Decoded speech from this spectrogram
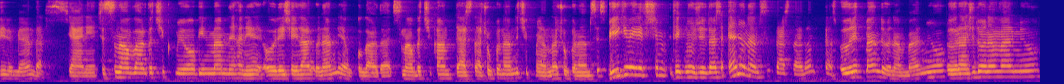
verilmeyen ders. Yani işte sınavlarda çıkmıyor bilmem ne hani öyle şeyler önemli ya okullarda. Sınavda çıkan dersler çok önemli, çıkmayanlar çok önemsiz. Bilgi ve iletişim teknolojileri dersi en önemsiz derslerden bir tanesi. Öğretmen de önem vermiyor, öğrenci de önem vermiyor.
